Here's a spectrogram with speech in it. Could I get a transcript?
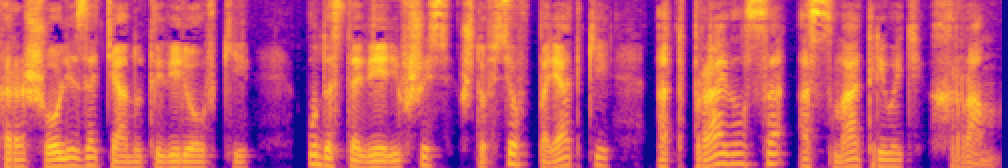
хорошо ли затянуты веревки, удостоверившись, что все в порядке, отправился осматривать храм.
